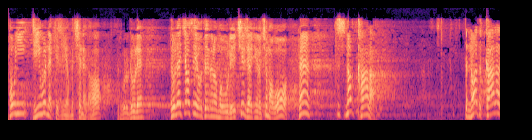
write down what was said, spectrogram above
ဘုန်းကြီးဒီဝတ်နဲ့ဖြစ်ခြင်းရောမချစ်နဲ့တော့တို့တို့လည်းတို့လည်းကြောက်စရာအသေးတယ်လို့မဟုတ်ဘူးလေချစ်ကြခြင်းကိုချစ်မှာဗောဟမ် this is not color the not the color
